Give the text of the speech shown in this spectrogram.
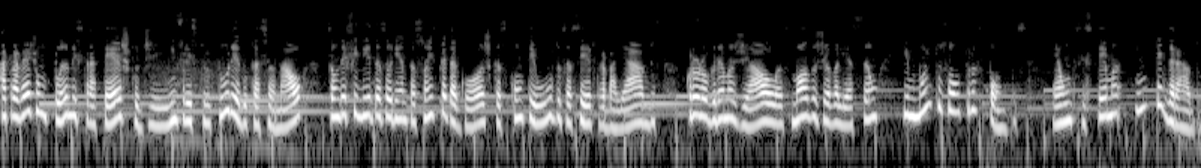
Através de um plano estratégico de infraestrutura educacional, são definidas orientações pedagógicas, conteúdos a ser trabalhados, cronogramas de aulas, modos de avaliação e muitos outros pontos. É um sistema integrado,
